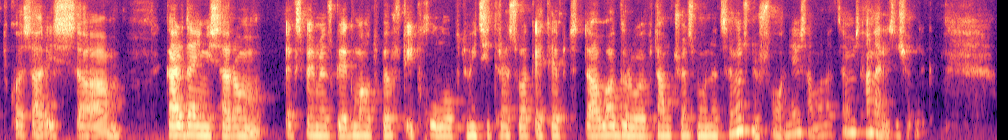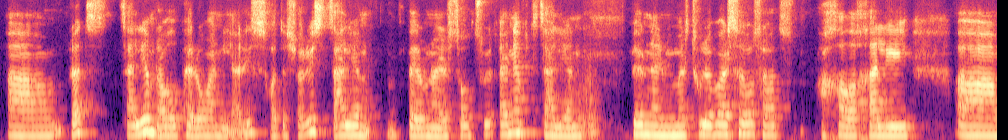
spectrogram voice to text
ითქვას არის გარდა იმისა, რომ ექსპერიმენტს გეგმავთ, ბევრს კითხულობთ, ვიცით რას ვაკეთებთ და ვაგროვებთ ამ ჩვენს მონაცემებს, მნიშვნელოვანია ამ მონაცემების ანალიზი შემდეგ. აა რაც ძალიან მრავალფეროვანი არის, სხვადასხვა არის ძალიან ბევრნაირ სოლც ვიყენებთ, ძალიან ბევრნაირ მიმართულება არსებობს, რაც ახალ-ახალი აა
